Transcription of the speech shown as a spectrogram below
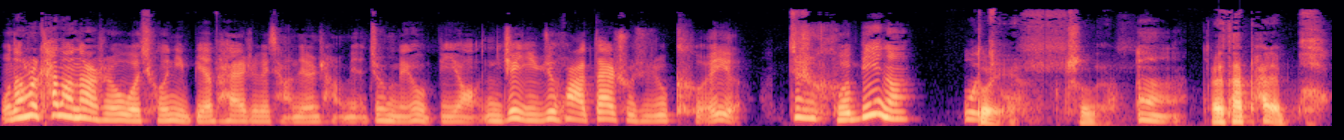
我当时看到那儿的时候，我求你别拍这个强奸场面，就是没有必要，你这一句话带出去就可以了，就是何必呢？我对，是的，嗯，而且他拍的不好，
